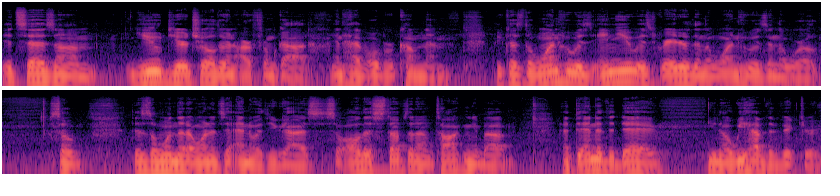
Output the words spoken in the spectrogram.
It says. Um, you, dear children, are from God and have overcome them, because the one who is in you is greater than the one who is in the world. So, this is the one that I wanted to end with you guys. So, all this stuff that I'm talking about, at the end of the day, you know, we have the victory,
